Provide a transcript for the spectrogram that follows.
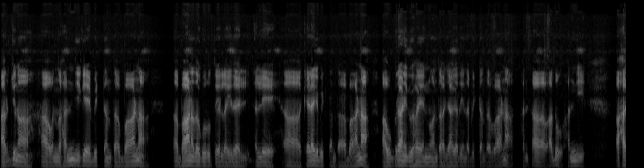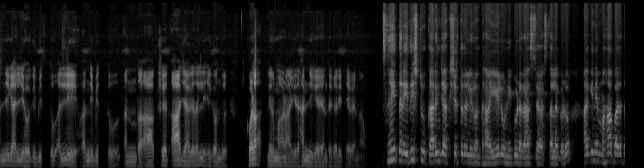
ಅರ್ಜುನ ಆ ಒಂದು ಹಂದಿಗೆ ಬಿಟ್ಟಂಥ ಬಾಣ ಬಾಣದ ಗುರುತು ಎಲ್ಲ ಇದೆ ಅಲ್ಲಿ. ಅಲ್ಲಿ ಕೆಳಗೆ ಬಿಟ್ಟಂಥ ಬಾಣ, ಆ ಉಗ್ರಾಣಿ ಗುಹೆ ಎನ್ನುವಂಥ ಜಾಗದಿಂದ ಬಿಟ್ಟಂಥ ಬಾಣ ಅದು ಹಂದಿ ಆ ಹಂದಿಗೆ ಅಲ್ಲಿ ಹೋಗಿ ಬಿತ್ತು, ಅಲ್ಲಿ ಹಂದಿ ಬಿತ್ತು ಅಂತ ಆ ಕ್ಷೇತ್ರ ಆ ಜಾಗದಲ್ಲಿ ಈಗ ಒಂದು ಕೊಳ ನಿರ್ಮಾಣ ಆಗಿದೆ, ಹಂದಿಗೆರೆ ಅಂತ ಕರಿತೇವೆ ನಾವು. ಸ್ನೇಹಿತರೆ, ಇದಿಷ್ಟು ಕಾರಿಂಜ ಕ್ಷೇತ್ರದಲ್ಲಿರುವಂತಹ ಏಳು ನಿಗೂಢ ರಹಸ್ಯ ಸ್ಥಳಗಳು, ಹಾಗೆಯೇ ಮಹಾಭಾರತ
